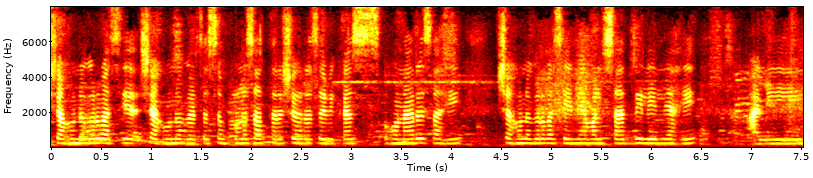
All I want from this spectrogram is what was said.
शाहूनगरवासी शाहूनगरचा संपूर्ण सातारा शहराचा विकास होणारच आहे. शाहूनगरवासियांनी आम्हाला साथ दिलेली आहे. आणि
